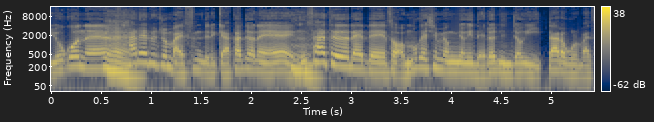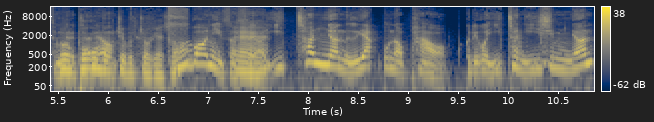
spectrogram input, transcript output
요거는 네. 사례를 좀 말씀드릴게요. 아까 전에 음. 의사들에 대해서 업무 개시 명령이 내려진 적이 있다라고 말씀드렸잖아요. 보건복지부 쪽에서 두 번이 있었어요. 예. 2000년 의약분업 파업 그리고 2020년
